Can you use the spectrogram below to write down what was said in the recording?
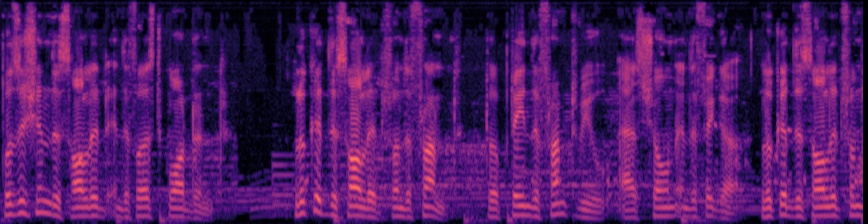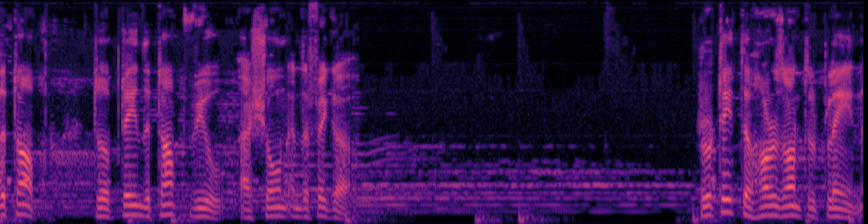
Position the solid in the first quadrant. Look at the solid from the front to obtain the front view as shown in the figure. Look at the solid from the top to obtain the top view as shown in the figure. Rotate the horizontal plane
